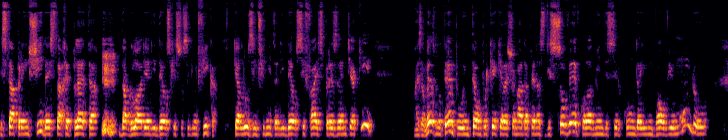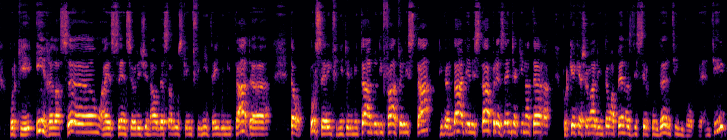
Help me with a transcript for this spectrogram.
está preenchida, está repleta da glória de Deus, que isso significa que a luz infinita de Deus se faz presente aqui. Mas ao mesmo tempo, então, por que, que ela é chamada apenas de Sovev, de circunda e envolve o mundo? Porque em relação à essência original dessa luz que é infinita e ilimitada, então, por ser infinito e ilimitado, de fato ele está, de verdade, ele está presente aqui na Terra. Por que, que é chamado então apenas de circundante e envolvente?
